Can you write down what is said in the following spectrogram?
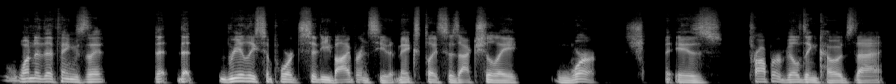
one of the things that, that, that really supports city vibrancy that makes places actually work is proper building codes that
